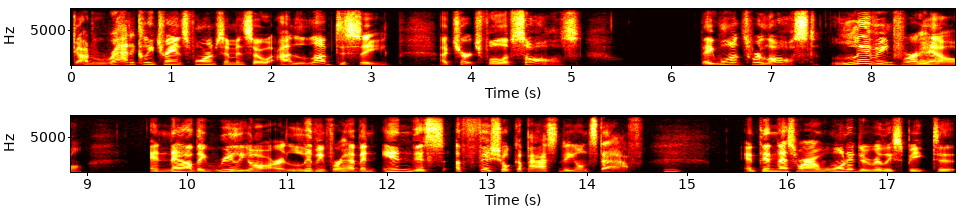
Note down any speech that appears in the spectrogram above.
God radically transforms him. And so I love to see a church full of Sauls. They once were lost, living for hell, and now they really are living for heaven in this official capacity on staff. Hmm. And then that's where I wanted to really speak to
